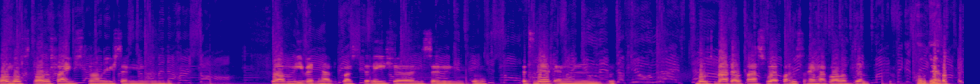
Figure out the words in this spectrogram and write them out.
almost all five stars and some even have constellations and that's it. And both battle pass weapons, I have all of them. Oh damn!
